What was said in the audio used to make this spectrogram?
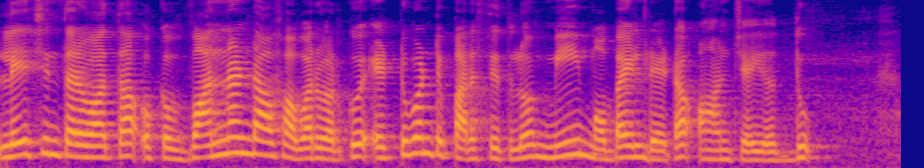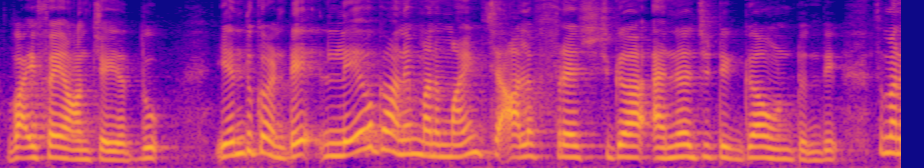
లేచిన తర్వాత ఒక వన్ అండ్ హాఫ్ అవర్ వరకు ఎటువంటి పరిస్థితిలో మీ మొబైల్ డేటా ఆన్ చేయొద్దు. వైఫై ఆన్ చేయొద్దు. ఎందుకంటే లేవగానే మన మైండ్ చాలా ఫ్రెష్గా ఎనర్జెటిక్గా ఉంటుంది. సో మన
